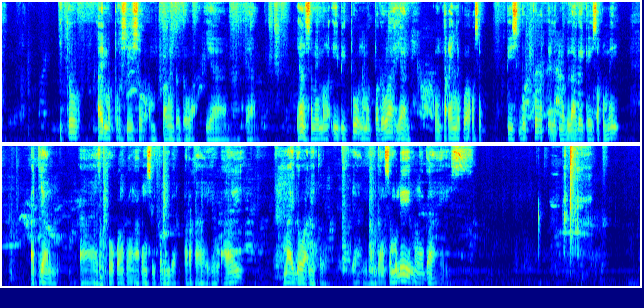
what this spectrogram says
ito ay maproseso ang panggagawa. Yan. Yan. Yan, sa may mga ibig po na magpagawa, yan. Kontakin niyo po ako sa Facebook po at ilag maglagay kayo sa comment. At yan, uh, kukuha ko ang aking cellphone number para kayo ay maigawa nito. Yan, hanggang sa muli mga guys.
